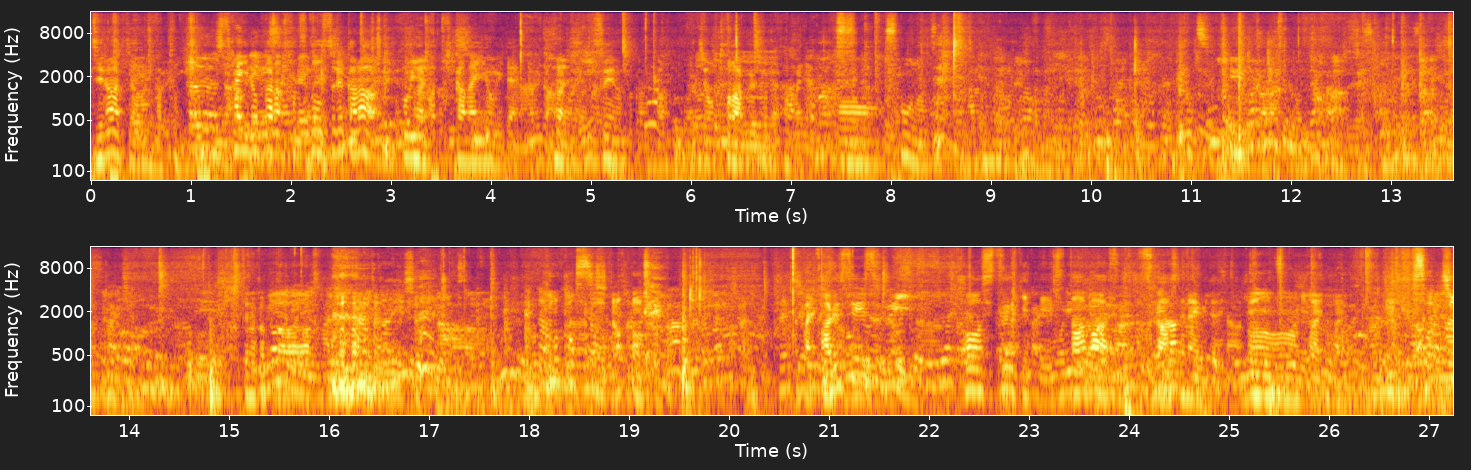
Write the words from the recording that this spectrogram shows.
ジラーチはなんか灰色から発動するからこういうのは効かないよみたいななんか、そういうのとかが一応トラブルとかたまにあります。そうなんですよ。ってなかった。僕のパス筋ってあったんですか？はい、アルセウス V 放出機ってスターバース使わせない。みたい。な。はい。はい。そっち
